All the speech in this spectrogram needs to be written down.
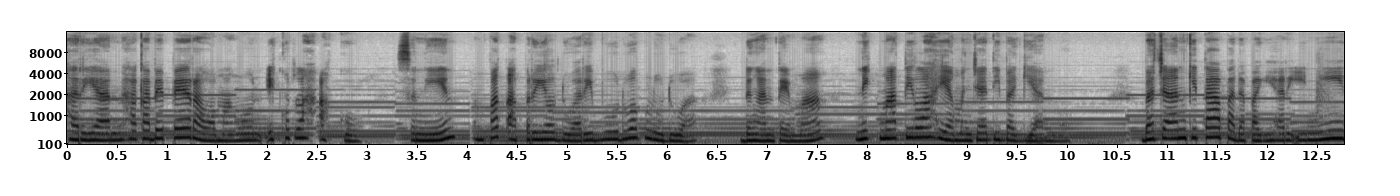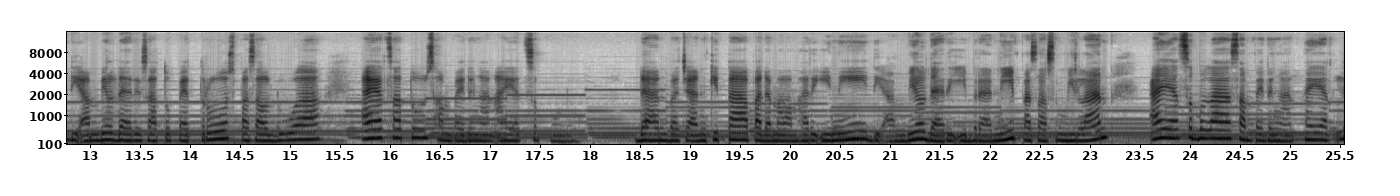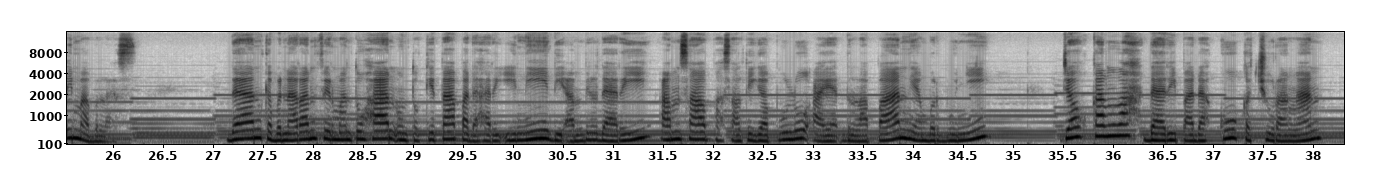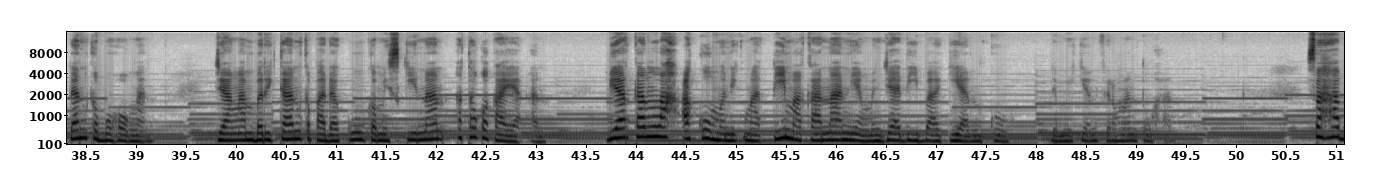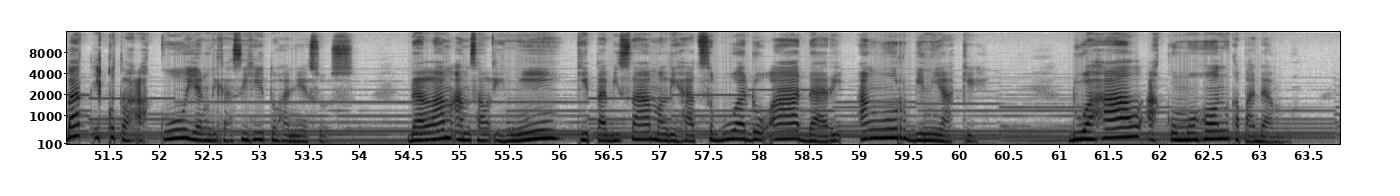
Harian HKBP Rawamangun Ikutlah Aku Senin 4 April 2022 dengan tema Nikmatilah yang menjadi bagianmu Bacaan kita pada pagi hari ini diambil dari 1 Petrus pasal 2 ayat 1 sampai dengan ayat 10 dan bacaan kita pada malam hari ini diambil dari Ibrani pasal 9 ayat 11 sampai dengan ayat 15. Dan kebenaran firman Tuhan untuk kita pada hari ini diambil dari Amsal pasal 30 ayat 8 yang berbunyi, Jauhkanlah daripadaku kecurangan dan kebohongan. Jangan berikan kepadaku kemiskinan atau kekayaan. Biarkanlah aku menikmati makanan yang menjadi bagianku. Demikian firman Tuhan. Sahabat, ikutlah aku yang dikasihi Tuhan Yesus. Dalam Amsal ini, kita bisa melihat sebuah doa dari Anggur bin Yake. Dua hal aku mohon kepadamu.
